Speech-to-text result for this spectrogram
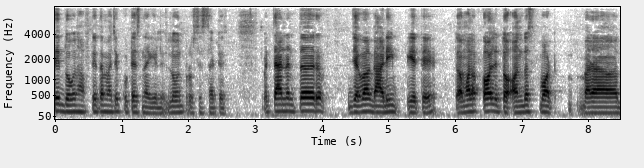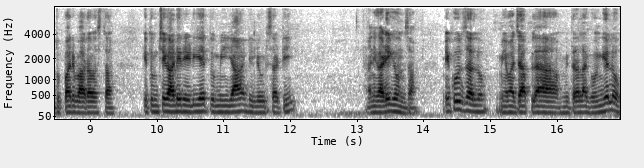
ते दोन हफ्ते तर माझे कुठेच नाही गेले लोन प्रोसेससाठीच. मग त्यानंतर जेव्हा गाडी येते तेव्हा आम्हाला कॉल येतो ऑन द स्पॉट बारा दुपारी बारा वाजता की तुमची गाडी रेडी आहे तुम्ही या डिलिव्हरीसाठी आणि गाडी घेऊन जा. मी खुश झालो. मी माझ्या आपल्या मित्राला घेऊन गेलो.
